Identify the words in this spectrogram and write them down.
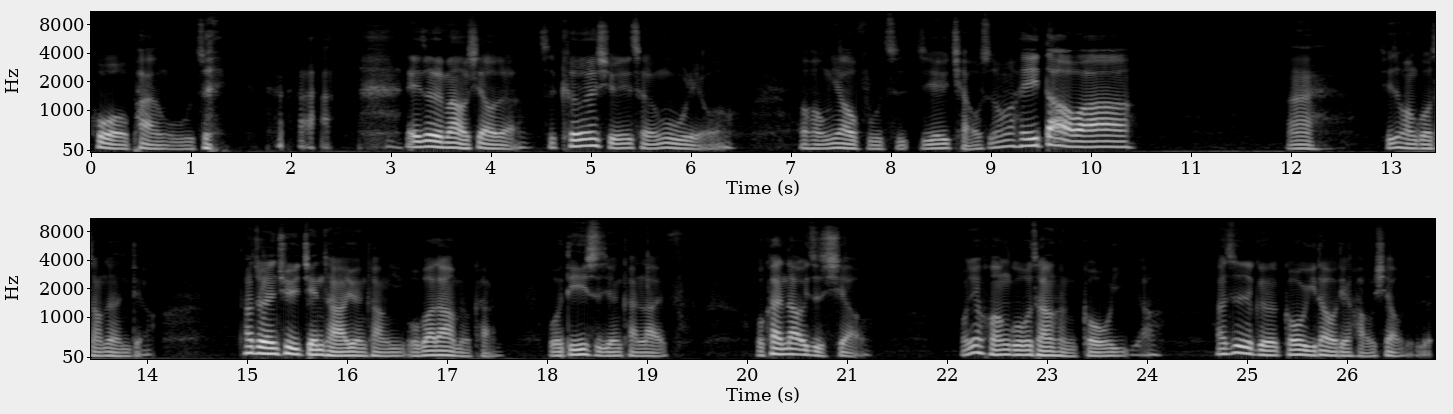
获判无罪。哎、欸，这个蛮好笑的、是科学城物流。洪耀福直直接乔事，说黑道啊！哎，其实黄国昌真的很屌。他昨天去监察院抗议，我不知道大家有没有看。我第一时间看 live，我看到一直笑。我觉得黄国昌很勾引啊，他是个勾引到有点好笑的人，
